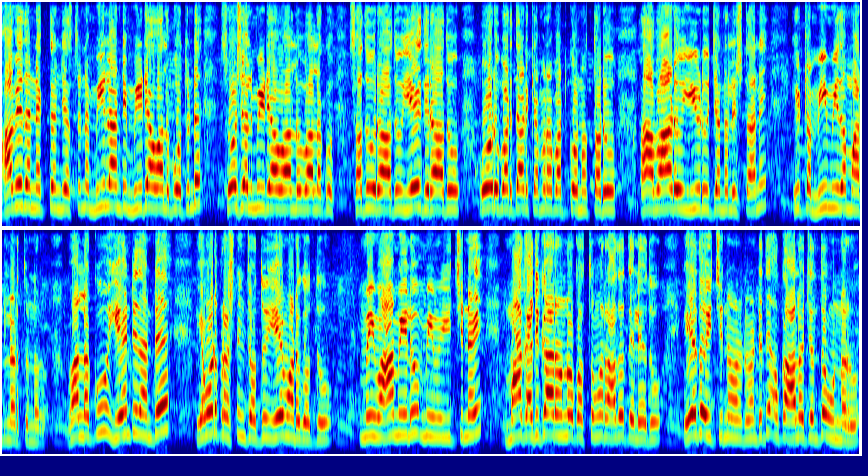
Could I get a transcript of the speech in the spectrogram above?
ఆవేదన వ్యక్తం చేస్తుంటే మీలాంటి మీడియా వాళ్ళు పోతుంటే సోషల్ మీడియా వాళ్ళు వాళ్ళకు చదువు రాదు ఏది రాదు ఓడు పడతాడు కెమెరా పట్టుకొని వస్తాడు ఆ వాడు ఈడు జర్నలిస్ట్ అని ఇట్లా మీ మీద మాట్లాడుతున్నారు. వాళ్ళకు ఏంటిదంటే ఎవడు ప్రశ్నించొద్దు ఏం అడగొద్దు మేము హామీలు మేము ఇచ్చినవి మాకు అధికారంలోకి వస్తామో రాదో తెలియదు. ఏదో ఇచ్చినటువంటిది ఒక ఆలోచనతో ఉన్నారు.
